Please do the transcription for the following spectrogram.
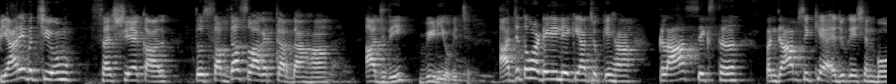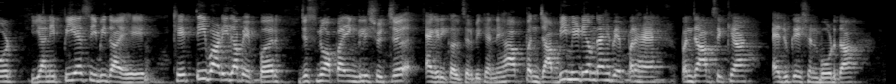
ਪਿਆਰੇ ਬੱਚਿਓ, ਸਤਿ ਸ਼੍ਰੀ ਅਕਾਲ। ਤੋਂ ਸਭ ਦਾ ਸਵਾਗਤ ਕਰਦਾ ਹਾਂ ਅੱਜ ਦੀ ਵੀਡੀਓ ਵਿੱਚ। ਅੱਜ ਤੁਹਾਡੇ ਲਈ ਲੈ ਕੇ ਆ ਚੁੱਕੇ ਹਾਂ ਕਲਾਸ 6th ਪੰਜਾਬ ਸਿੱਖਿਆ ਐਜੂਕੇਸ਼ਨ ਬੋਰਡ, ਯਾਨੀ ਪੀਐਸਸੀਬੀ ਦਾ ਇਹ ਖੇਤੀਬਾੜੀ ਦਾ ਪੇਪਰ ਜਿਸ ਨੂੰ ਆਪਾਂ ਇੰਗਲਿਸ਼ ਵਿੱਚ ਐਗਰੀਕਲਚਰ ਵੀ ਕਹਿੰਦੇ ਹਾਂ। ਪੰਜਾਬੀ ਮੀਡੀਅਮ ਦਾ ਇਹ ਪੇਪਰ ਹੈ, ਪੰਜਾਬ ਸਿੱਖਿਆ ਐਜੂਕੇਸ਼ਨ ਬੋਰਡ ਦਾ।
